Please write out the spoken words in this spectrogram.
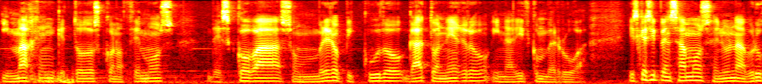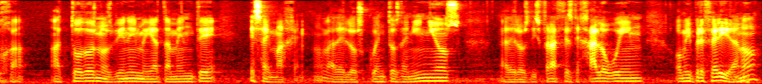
imagen que todos conocemos de escoba, sombrero picudo, gato negro y nariz con verruga. Y es que si pensamos en una bruja, a todos nos viene inmediatamente esa imagen, la de los cuentos de niños, la de los disfraces de Halloween, o mi preferida, ¿no?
